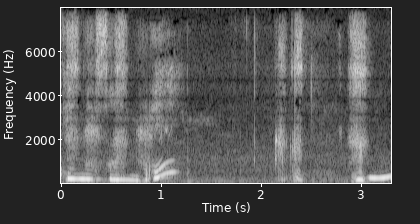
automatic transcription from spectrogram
¿Tienes hambre? Mm.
